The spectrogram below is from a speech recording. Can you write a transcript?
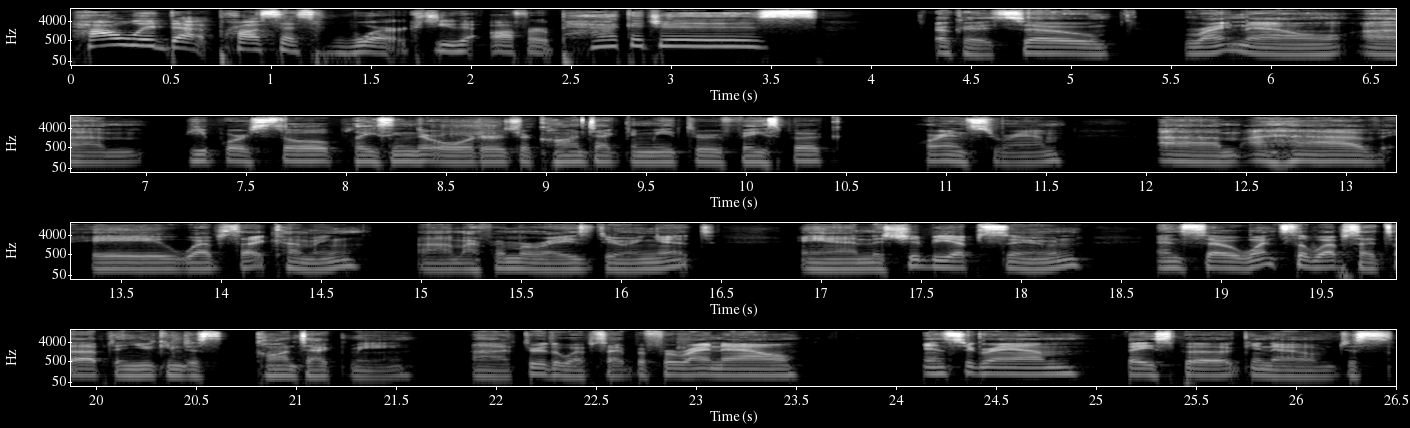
How would that process work? Do you offer packages? Okay. So, right now, um, people are still placing their orders or contacting me through Facebook or Instagram. Um, I have a website coming. Uh, my friend Murray is doing it, and it should be up soon. And so once the website's up, then you can just contact me uh, through the website. But for right now, Instagram, Facebook, you know, just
